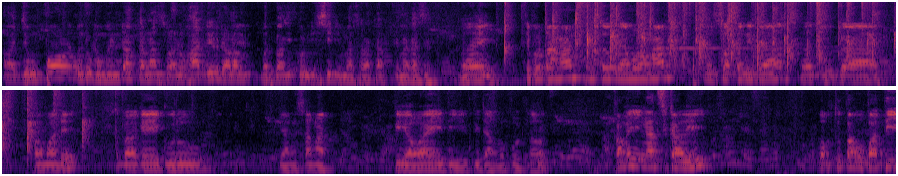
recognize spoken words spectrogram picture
uh, jempol untuk pemerintah karena selalu hadir dalam berbagai kondisi di masyarakat. Terima kasih. Baik, tepuk tangan untuk yang Nusa Penida dan juga Pak Made sebagai guru yang sangat piawai di bidang rumput laut. Kami ingat sekali waktu Pak Bupati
